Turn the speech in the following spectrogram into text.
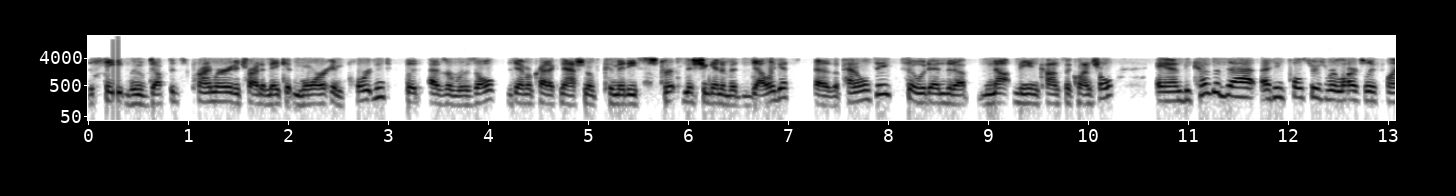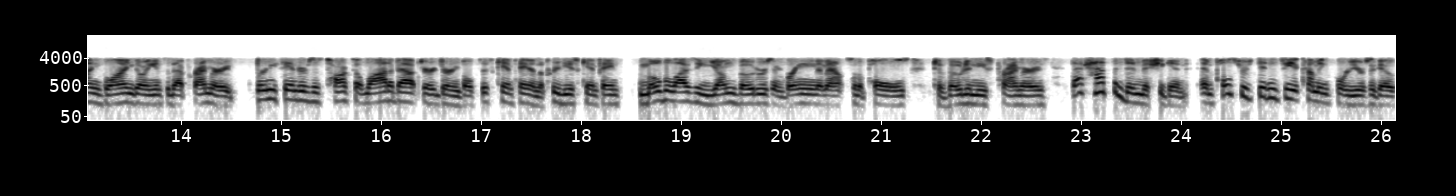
the state moved up its primary to try to make it more important. But as a result, the Democratic National Committee stripped Michigan of its delegates as a penalty. So it ended up not being consequential. And because of that, I think pollsters were largely flying blind going into that primary. Bernie Sanders has talked a lot about during both this campaign and the previous campaign, mobilizing young voters and bringing them out to the polls to vote in these primaries. That happened in Michigan, and pollsters didn't see it coming four years ago,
